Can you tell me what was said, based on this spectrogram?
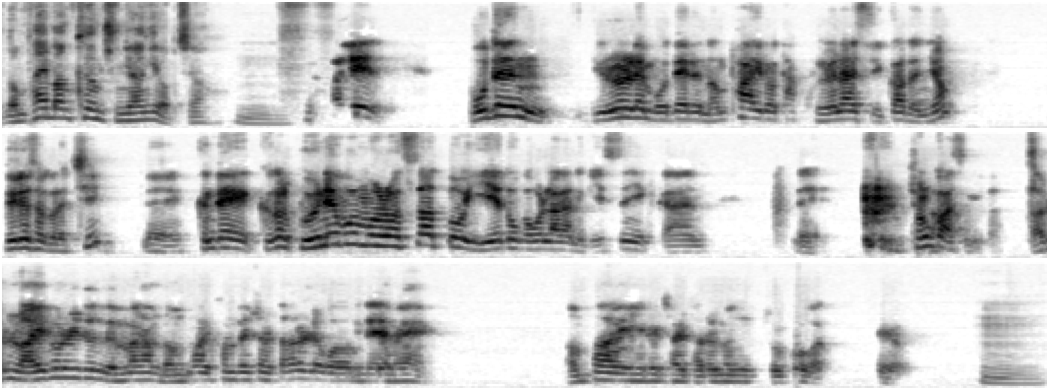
넘파이만큼 중요한 게 없죠. 음, 사실 모든 뉴럴넷 모델은 넘파이로 다 구현할 수 있거든요. 느려서 그렇지. 네. 근데 그걸 구현해 봄으로써 또 이해도가 올라가는 게 있으니까 네 좋을 것 같습니다. 다른 라이브러리도 웬만하면 넘파이 컨벤션을 따르려고 하기 네. 때문에 넘파이를 잘 다루면 좋을 것 같아요. 음.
